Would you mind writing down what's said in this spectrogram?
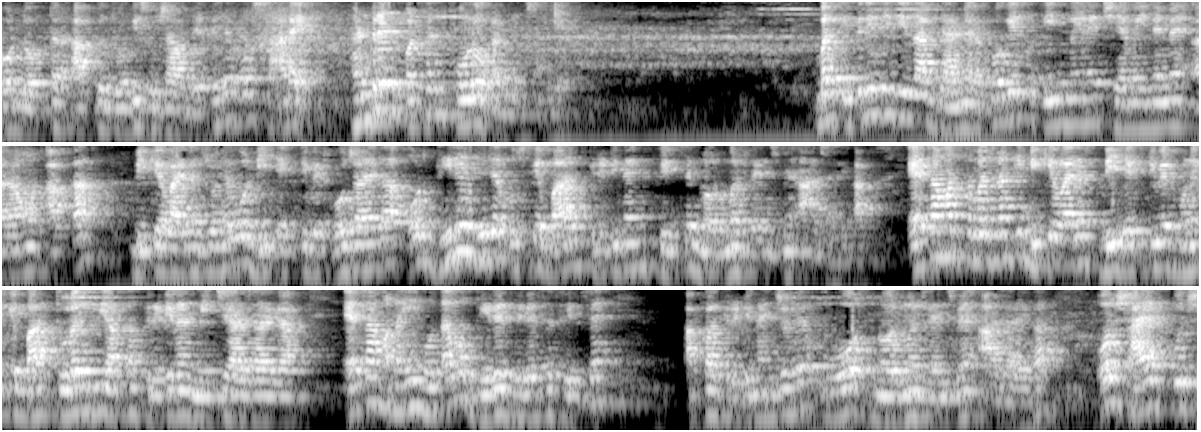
और डॉक्टर आपको जो भी सुझाव देते हैं, वो सारे हंड्रेड परसेंट फॉलो करने चाहिए। बस इतनी सी चीज़ आप ध्यान में रखोगे तो तीन महीने, छह महीने में अराउंड आपका बीके वायरस जो है, वो डीएक्टिवेट हो जाएगा, और धीरे धीरे उसके बाद क्रिटिनाइन फिर से नॉर्मल रेंज में आ जाएगा। ऐसा मत समझना कि बीके वायरस डीएक्टिवेट होने के बाद तुरंत ही आपका क्रिटिनाइन नीचे आ जाएगा। ऐसा नहीं होता, वो धीरे धीरे से फिर से आपका क्रिटिनाइन जो है वो नॉर्मल रेंज में आ जाएगा। और शायद कुछ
